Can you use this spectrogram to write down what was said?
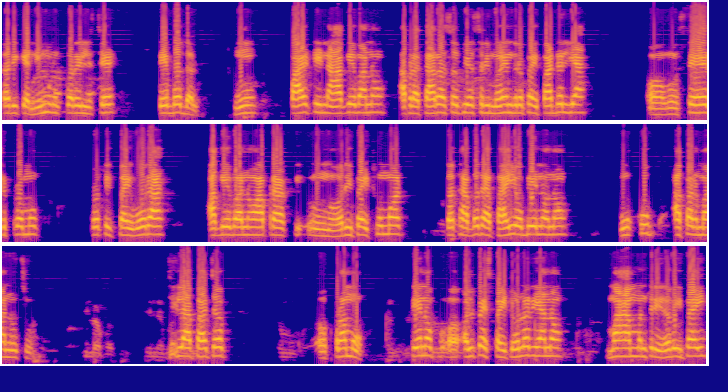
તરીકે નિમણૂક કરેલી છે. તે બદલ હું પાર્ટીના આગેવાનો આપણા ધારાસભ્ય શ્રી મહેન્દ્રભાઈ પાડલિયા શહેર પ્રમુખ પ્રતિકભાઈ વોરા આગેવાનો આપણા હરિભાઈ ઠુમર તથા બધા ભાઈઓ બહેનોનો હું ખૂબ આભાર માનું છું. જિલ્લા ભાજપ પ્રમુખ. તેનો અલ્પેશભાઈ ઢોલરિયાનો મહામંત્રી રવિભાઈ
